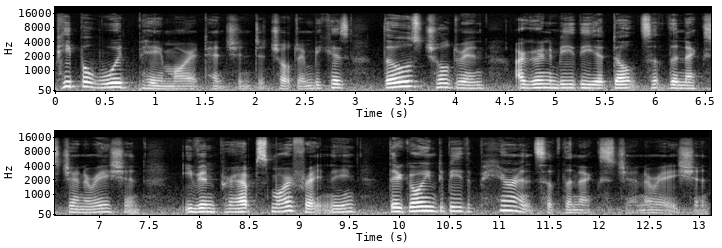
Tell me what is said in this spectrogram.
people would pay more attention to children because those children are going to be the adults of the next generation. Even perhaps more frightening, they're going to be the parents of the next generation.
